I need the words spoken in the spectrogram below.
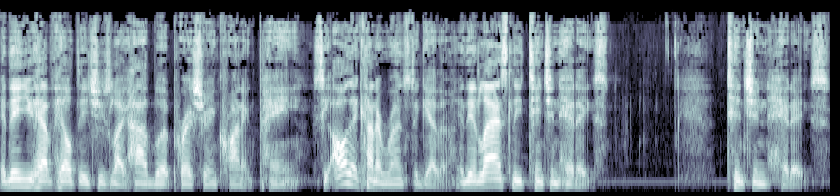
And then you have health issues like high blood pressure and chronic pain. See, all that kind of runs together. And then lastly, tension headaches. Tension headaches.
